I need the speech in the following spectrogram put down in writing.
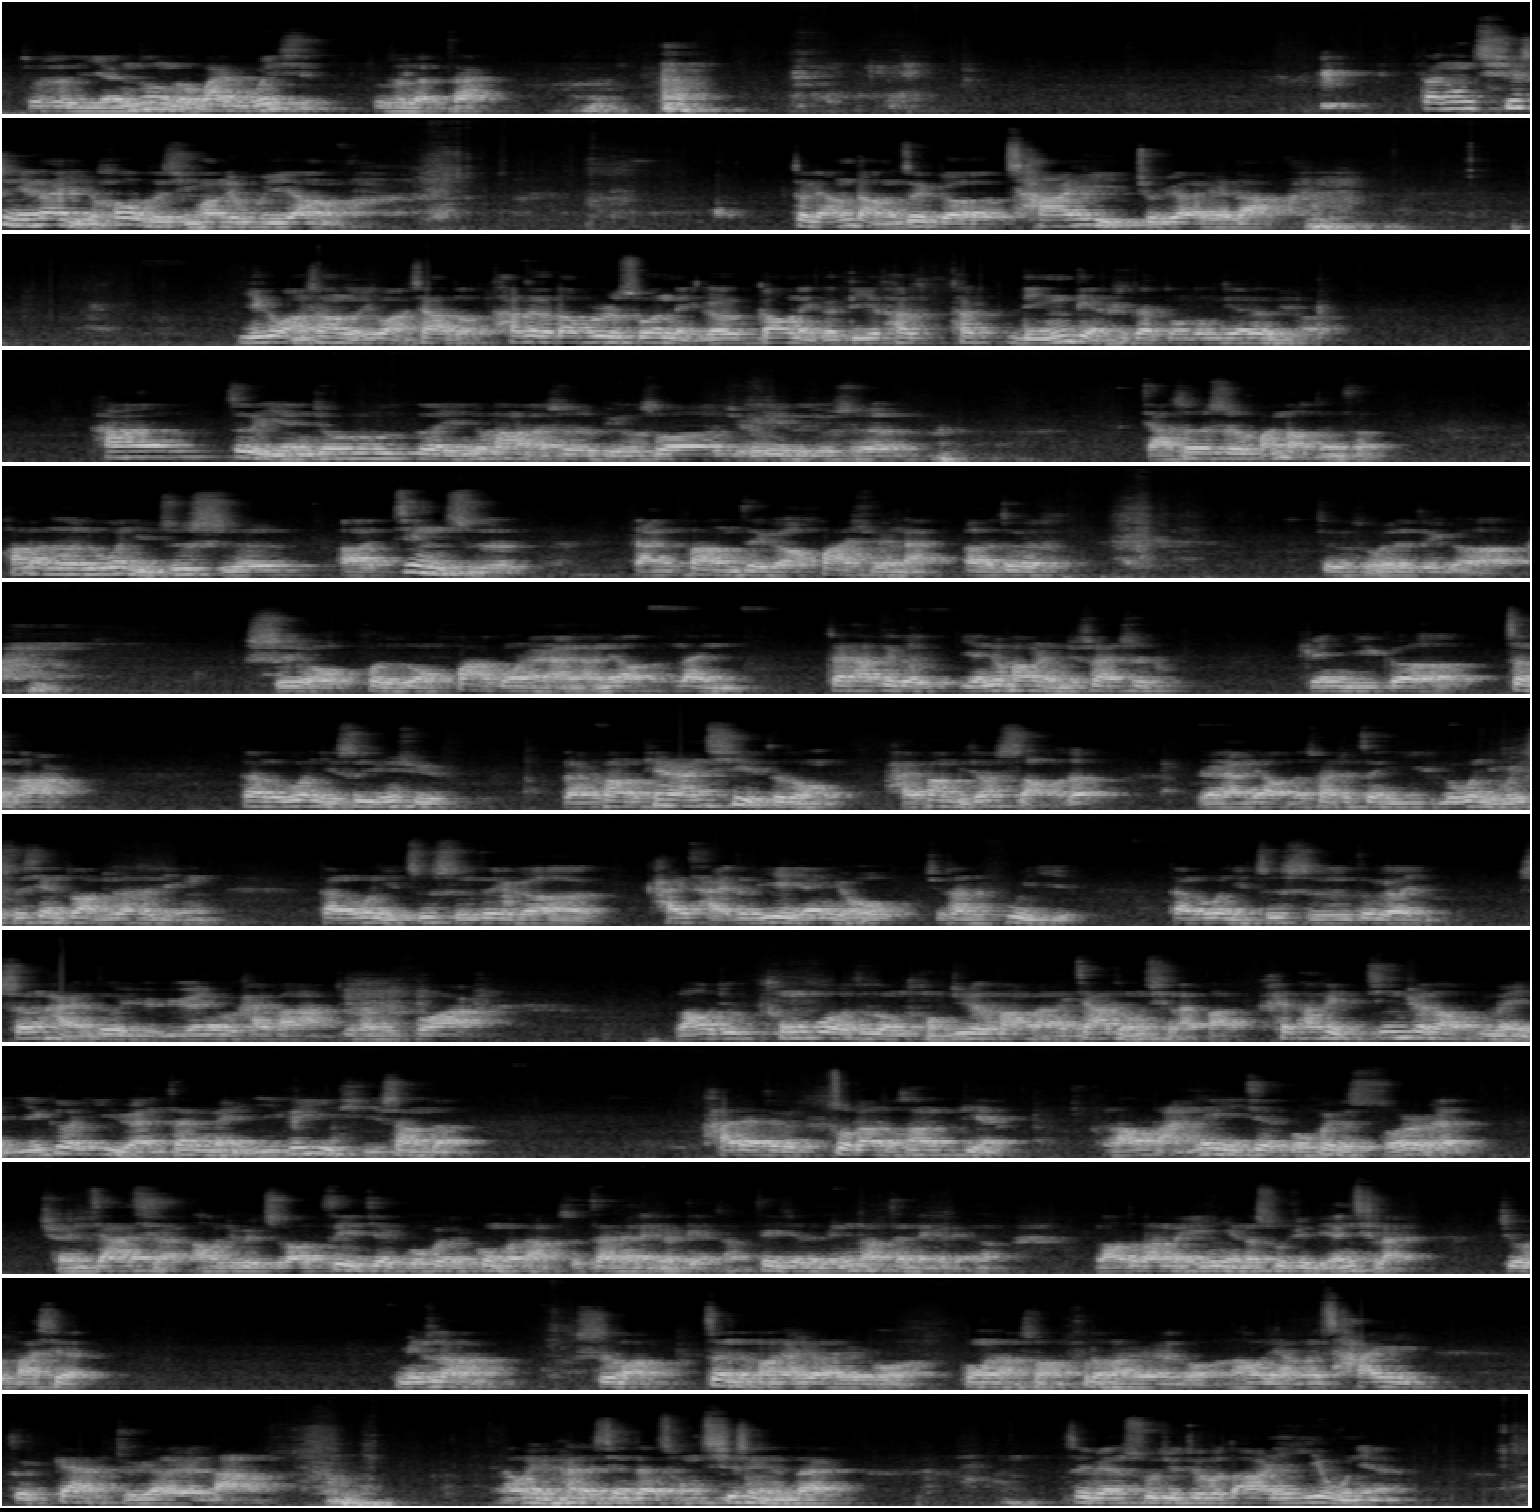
就是严重的外部威胁，就是冷战。但从七十年代以后的情况就不一样了。这两党这个差异就越来越大，一个往上走，一个往下走。它这个倒不是说哪个高哪个低，它它零点是在中中间这个地方。它这个研究的研究方法是，比如说举个例子，就是假设是环保政策，环保政策如果你支持呃禁止燃放这个化学燃呃这个这个所谓的这个。石油或者这种化工燃燃燃料，那你在它这个研究方法里就算是给你一个正二，但如果你是允许燃放天然气这种排放比较少的燃燃料，那算是正一。如果你维持现状，就算是零。但如果你支持这个开采这个页岩油，就算是负一。但如果你支持这个深海这个原原油开发，就算是负二。然后就通过这种统计学的方法把它加总起来，把可以它可以精确到每一个议员在每一个议题上的，他在这个坐标轴上的点，然后把那一届国会的所有人全加起来，然后就可以知道这一届国会的共和党是站在哪个点上，这一届的民主党在哪个点上，然后再把每一年的数据连起来，就会发现，民主党是往正的方向越来越多，共和党是往负的方向越来越多，然后两个差异这个 gap 就越来越大了。然后你看着现在从七十年代这边数据最后到二零一五年。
